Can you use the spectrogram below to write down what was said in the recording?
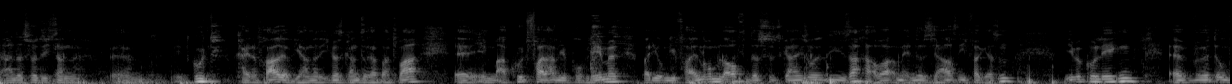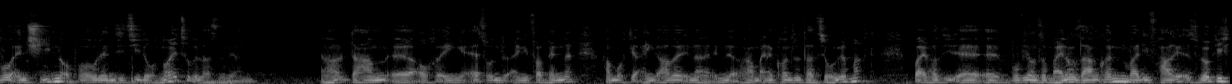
Ja, das würde ich dann, ähm, gut, keine Frage, wir haben da nicht mehr das ganze Repertoire. Äh, Im Akutfall haben wir Probleme, weil die um die Fallen rumlaufen. Das ist gar nicht so die Sache, aber am Ende des Jahres nicht vergessen, liebe Kollegen, äh, wird irgendwo entschieden, ob Rodentizide auch neu zugelassen werden. Ja, da haben äh, auch INGS und einige Verbände haben auch die Eingabe in der, in, haben eine Konsultation gemacht, wo, einfach die, äh, äh, wo wir unsere Meinung sagen konnten, weil die Frage ist wirklich,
